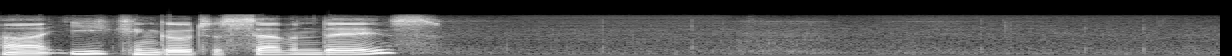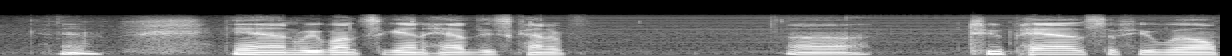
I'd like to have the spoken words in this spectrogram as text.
Uh, e can go to seven days. And we once again have these kind of uh, two paths, if you will.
